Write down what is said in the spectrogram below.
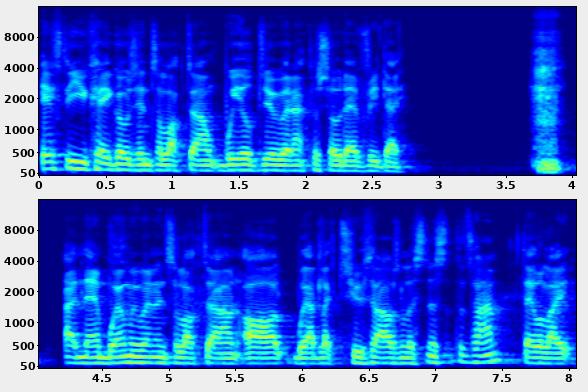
If the UK goes into lockdown, we'll do an episode every day. and then when we went into lockdown, our, we had like 2,000 listeners at the time. They were like,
